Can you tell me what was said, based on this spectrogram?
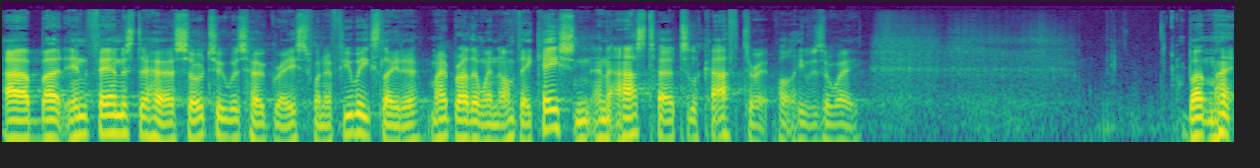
Uh, but in fairness to her, so too was her grace when a few weeks later, my brother went on vacation and asked her to look after it while he was away. But my,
